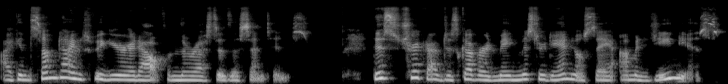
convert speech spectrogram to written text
I can sometimes figure it out from the rest of the sentence. This trick I've discovered made Mr. Daniels say I'm a genius.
